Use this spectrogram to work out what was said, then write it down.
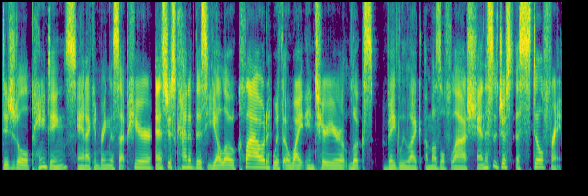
digital paintings and I can bring this up here and it's just kind of this yellow cloud with a white interior looks vaguely like a muzzle flash. And this is just a still frame.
